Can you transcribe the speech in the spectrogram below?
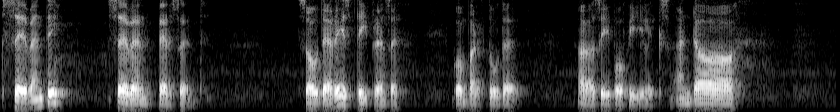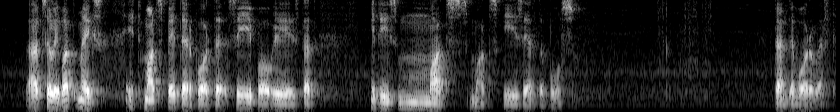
77%. So there is difference uh, compared to the uh, Felix. And uh, actually what makes it much better for the SEBO is that it is much much easier to push. Than the Vorwerk.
